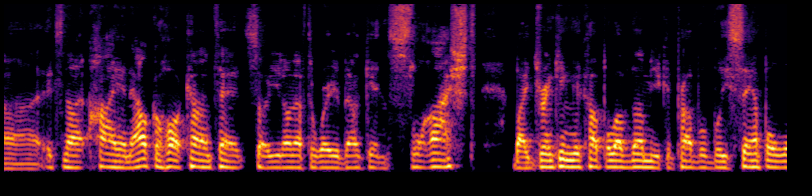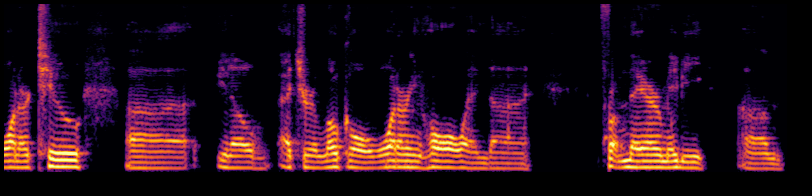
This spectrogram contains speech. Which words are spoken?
uh, it's not high in alcohol content, so you don't have to worry about getting sloshed by drinking a couple of them. You could probably sample one or two, uh, you know, at your local watering hole, and uh, from there maybe um,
